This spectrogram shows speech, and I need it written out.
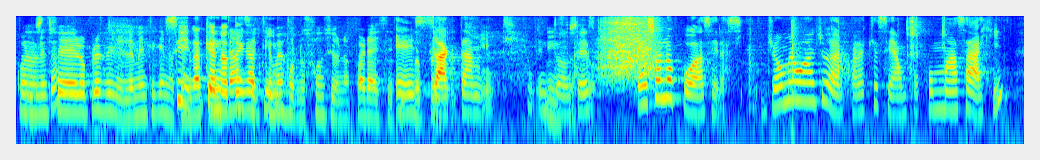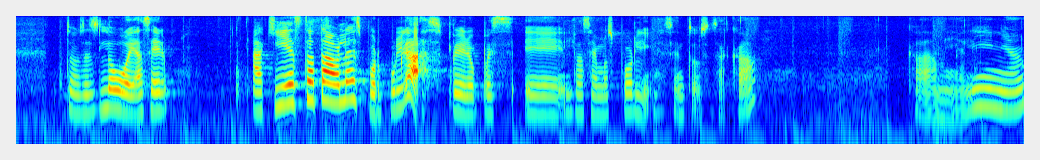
Con un esfero preferiblemente que no tenga que no tenga que mejor nos funciona para este tipo Exactamente. de Exactamente. Entonces, eso lo puedo hacer así. Yo me voy a ayudar para que sea un poco más ágil. Entonces lo voy a hacer, aquí esta tabla es por pulgadas, pero pues eh, lo hacemos por líneas. Entonces acá, cada media línea.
